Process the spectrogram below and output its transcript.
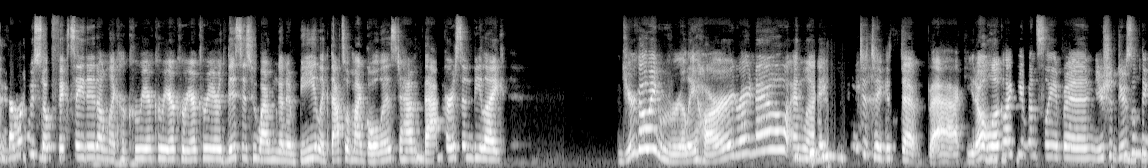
someone who's so fixated on like her career career career career this is who i'm gonna be. Like that's what my goal is to have that mm-hmm. person be like you're going really hard right now and like you need to take a step back. You don't look mm-hmm. like you've been sleeping. You should do mm-hmm. something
